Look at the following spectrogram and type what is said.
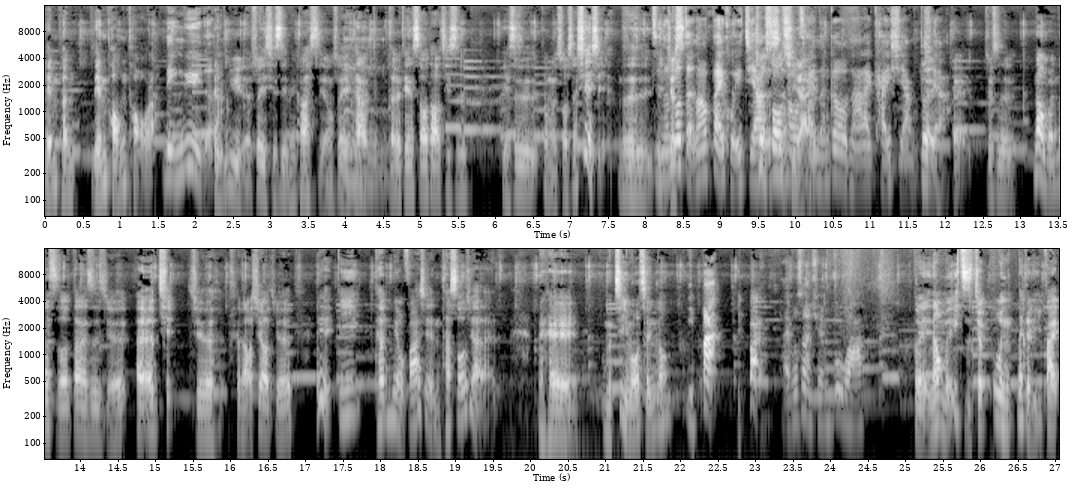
莲蓬莲蓬头啦，淋浴的淋浴的，所以其实也没办法使用。所以他隔天收到，其实也是跟我们说声谢谢，那、就是只能够等到带回家的时候才能够拿来开箱一下。对对，就是那我们那时候当然是觉得呃，且觉得很好笑，觉得哎、一他没有发现他收下来了，嘿嘿，我们计谋成功一半一半还不算全部啊。对，然后我们一直就问那个礼拜，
